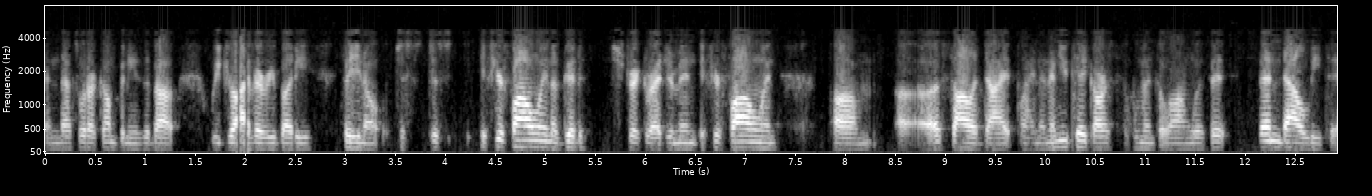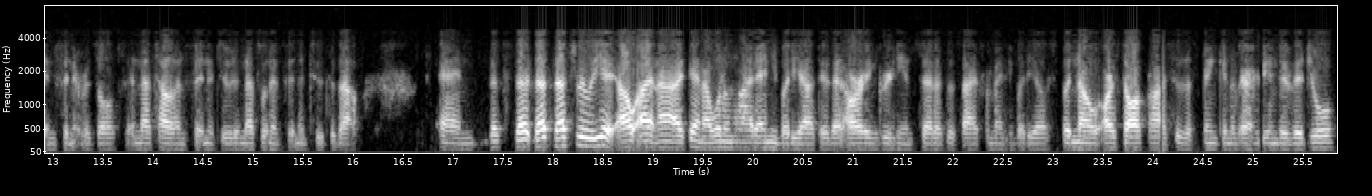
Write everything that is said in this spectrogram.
and that's what our company is about. We drive everybody to you know just just if you're following a good strict regimen, if you're following um, a, solid diet plan, and then you take our supplements along with it, then that'll lead to infinite results, and that's how Infitnitude, and that's what Infitnitude's about. And that's that, that that's really it. I, I, again, I wouldn't lie to anybody out there that our ingredients set us aside from anybody else. But no, our thought process of thinking of every individual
